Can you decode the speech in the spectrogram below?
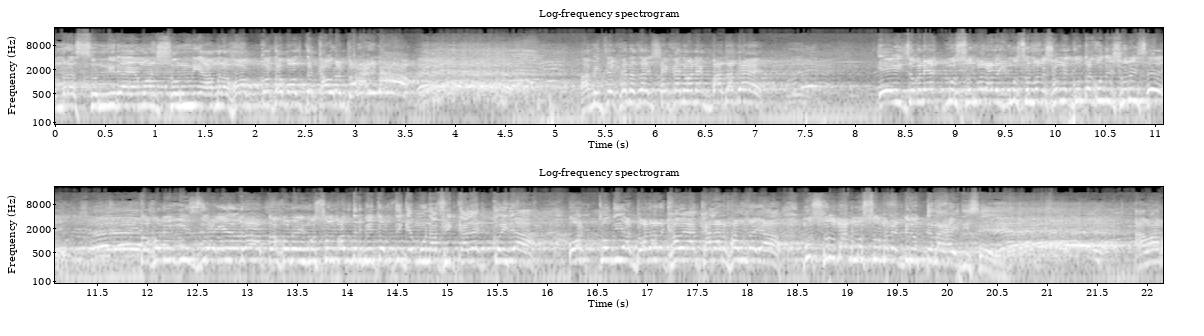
আমরা সুন্নিরা এমন সুন্নি, আমরা হক কথা বলতে কাউরে ডরাই না। আমি যেখানে যাই সেখানে অনেক বাধা দেয়। এই যখন এক মুসলমান আরেক মুসলমানের সঙ্গে গুতাগুতি শুরু হয়েছে তখন ইসরায়েলরা, তখন ওই মুসলমানদের ভিতর থেকে মুনাফিক কালেক্ট কইরা অর্থ দিয়া ডলার খাওয়া কালার ফালদাইয়া মুসলমান মুসলমানের বিরুদ্ধে লাগাই দিছে। আমার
